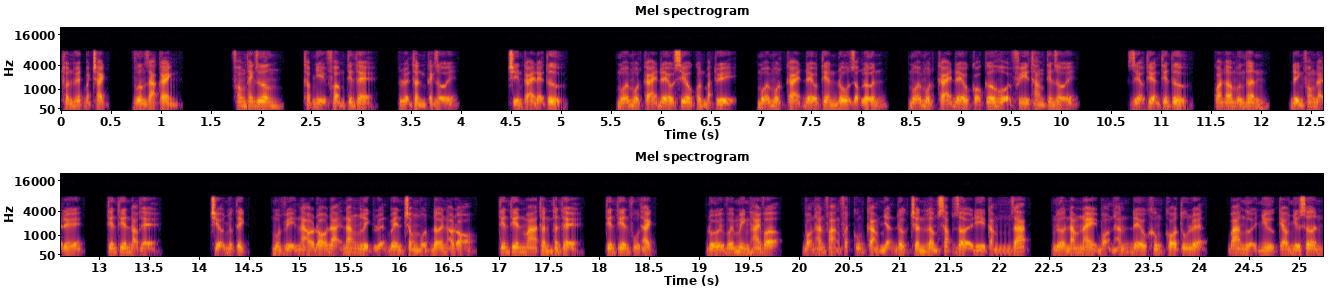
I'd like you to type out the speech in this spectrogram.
thuần huyết bạch trạch, vương giả cảnh. Phong thanh dương, thập nhị phẩm tiên thể luyện thần cảnh giới. Chín cái đệ tử. Mỗi một cái đều siêu quần bạc tụy, mỗi một cái đều tiền đồ rộng lớn, mỗi một cái đều có cơ hội phi thăng tiên giới. Diệu thiện tiên tử, quan âm ứng thân, đỉnh phong đại đế, tiên thiên đạo thể. Triệu như tịch, một vị nào đó đại năng lịch luyện bên trong một đời nào đó, tiên thiên ma thần thân thể, tiên thiên phủ thạch. Đối với mình hai vợ, bọn hắn phảng phất cũng cảm nhận được trần lâm sắp rời đi cảm giác, nửa năm này bọn hắn đều không có tu luyện, ba người như keo như sơn.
